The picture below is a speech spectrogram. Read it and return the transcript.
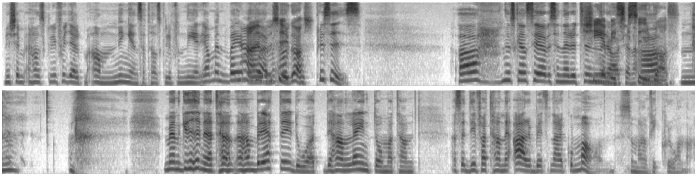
Men kem- han skulle ju få hjälp med andningen så att han skulle få ner, ja men vad är det Ja, man gör? syrgas. Ja, precis. Ja, nu ska han se över sina rutiner. då, Kemisk känner- syrgas. Ja, mm. Men grejen är att han, han berättar ju då att det handlar inte om att han, alltså det är för att han är arbetsnarkoman som han fick corona.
